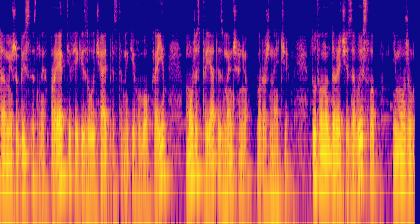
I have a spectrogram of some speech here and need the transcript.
та міжобізнесних проєктів, які залучають представників обох країн, може сприяти зменшенню ворожнечі. Тут воно, до речі, зависло, і можу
